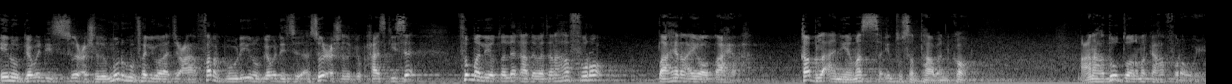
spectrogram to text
inuu gabadhiisa soo ceshado. Murhu falyuraajicha far buu inuu gabadhiisa soo ceshado xaaskiisa uma liyualiqha dabeetana ha furo daahiran ayagoo daahir ah qabla an yamasa intuusan taabanin ka hor. Hadduu doono markaa ha furo wey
